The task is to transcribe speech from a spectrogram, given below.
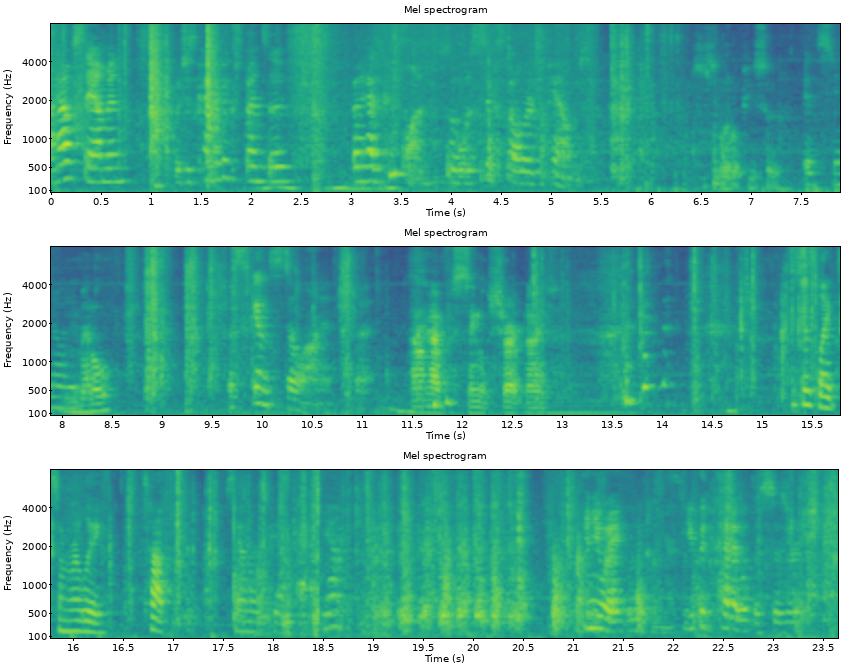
I have salmon, which is kind of expensive, but I had a coupon, so it was six dollars a pound. Just a little piece of It's, you know, metal. the skin's still on it, but. I don't have a single sharp knife. This is like some really tough salmon skin. Yeah. Anyway, you could cut it with the scissors.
